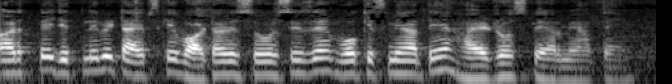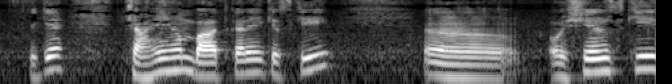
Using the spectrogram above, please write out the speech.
अर्थ पे जितने भी टाइप्स के वाटर रिसोर्सेज हैं, वो किसमें आते हैं? हाइड्रोस्पेयर में आते हैं. ठीक है? चाहे हम बात करें किसकी ओशियंस की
